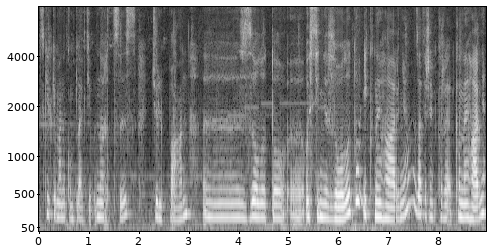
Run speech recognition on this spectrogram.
Скільки в мене комплектів? Нарцис, тюльпан, е, золото, е, осіннє золото і книгарня, затишня книгарня.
